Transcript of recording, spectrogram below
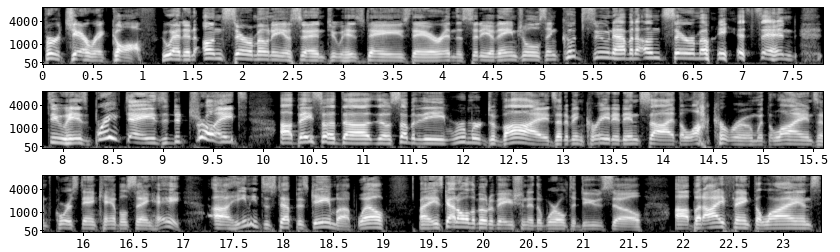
for Jared Goff, who had an unceremonious end to his days there in the City of Angels and could soon have an unceremonious end to his brief days in Detroit, uh, based on the, you know, some of the rumored divides that have been created inside the locker room with the Lions. And of course, Dan Campbell saying, hey, uh, he needs to step his game up. Well, uh, he's got all the motivation in the world to do so. Uh, but I think the Lions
